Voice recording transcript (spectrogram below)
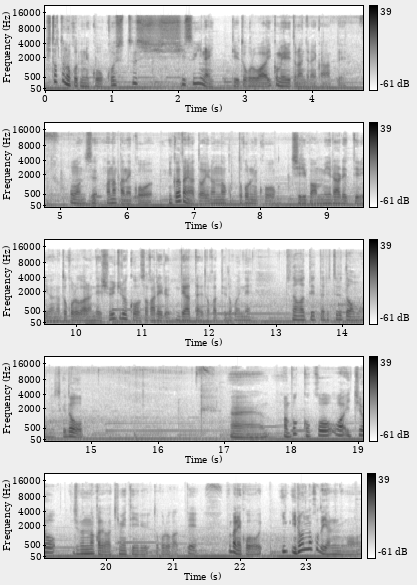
一つのことにこう固執しすぎないっていうところは一個メリットなんじゃないかなって思うんです、まあ、かねこう見方によってはいろんなところにこう散りばめられてるようなところがあるんで集中力をそがれるであったりとかっていうところにねつながっていったりするとは思うんですけどえー、まあ、僕ここは一応自分の中では決めているところがあってやっぱねこういろんなことやるにも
